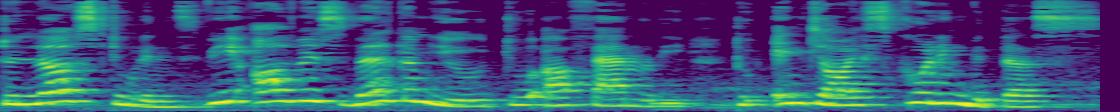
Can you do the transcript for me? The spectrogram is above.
to lure students. We always welcome you to our family to enjoy schooling with us.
